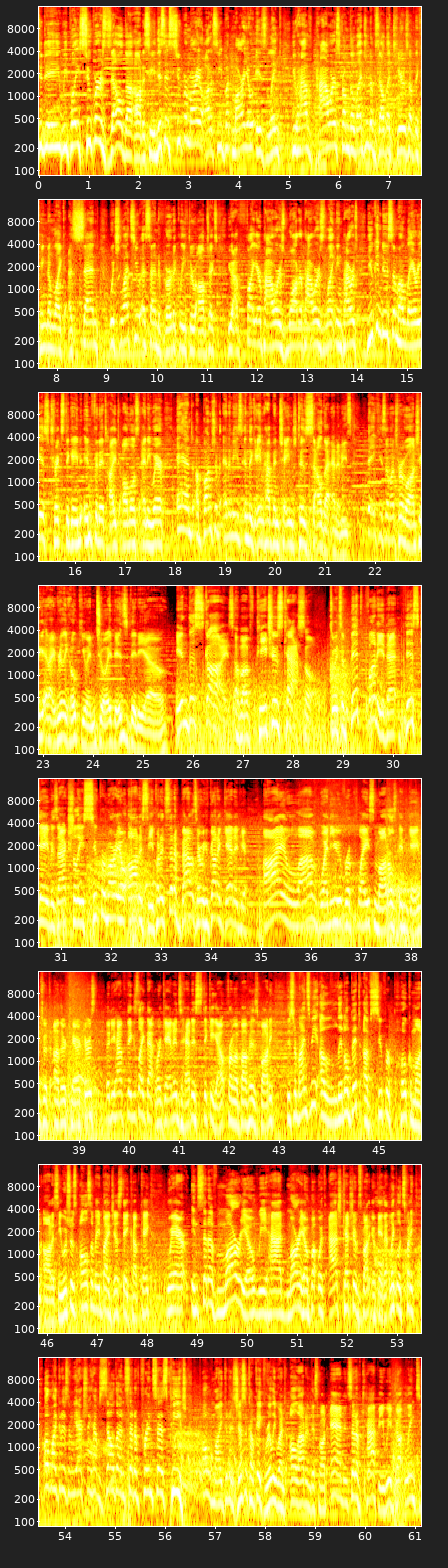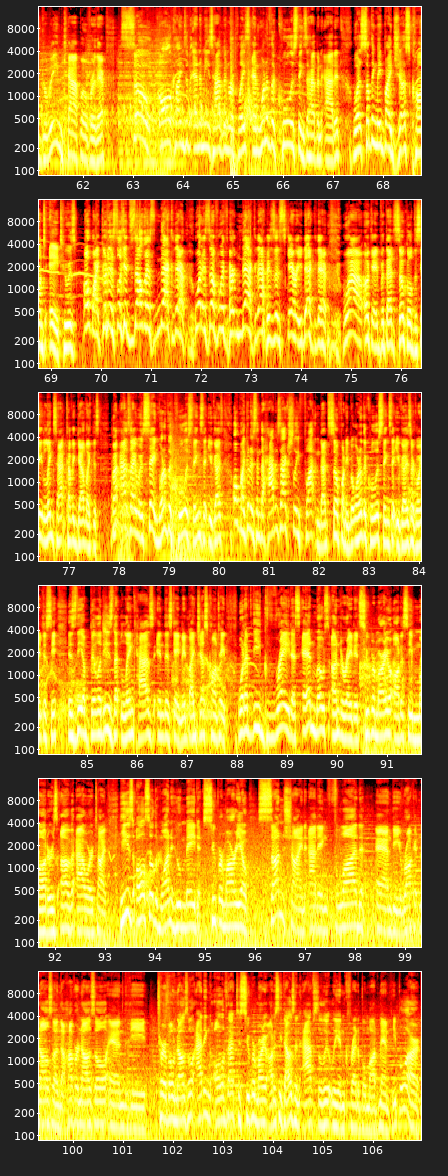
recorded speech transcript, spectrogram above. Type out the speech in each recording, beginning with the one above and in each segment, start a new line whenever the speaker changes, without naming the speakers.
Today we play Super Zelda Odyssey. This is Super Mario Odyssey, but Mario is Link. You have powers from The Legend of Zelda Tears of the Kingdom like Ascend, which lets you ascend vertically through objects. You have fire powers, water powers, lightning powers. You can do some hilarious tricks to gain infinite height almost anywhere, and a bunch of enemies in the game have been changed to Zelda enemies. Thank you so much for watching, and I really hope you enjoy this video. In the skies above Peach's castle. So it's a bit funny that this game is actually Super Mario Odyssey, but instead of Bowser, we've got a Ganon here. I love when you replace models in games with other characters, that you have things like that where Ganon's head is sticking out from above his body. This reminds me a little bit of Super Pokemon Odyssey, which was also made by Just a Cupcake, where instead of Mario, we had Mario, but with Ketchum's body. Okay, that link looks funny. Oh my goodness, and we actually have Zelda instead of Princess Peach. Oh my goodness, Just a Cupcake really went all out in this mode, and instead of Cappy, we've got Link's green cap over there. So, all kinds of enemies have been been replaced, and one of the coolest things that have been added was something made by Just Kant 8, who is- Oh my goodness, look at Zelda's neck there! What is up with her neck? That is a scary neck there. Wow, okay, but that's so cool to see Link's hat coming down like this. But as I was saying, one of the coolest things that you guys- Oh my goodness, and the hat is actually flattened. That's so funny, but one of the coolest things that you guys are going to see is the abilities that Link has in this game, made by Just Kant 8, one of the greatest and most underrated Super Mario Odyssey modders of our time. He's also the one who made made Super Mario Sunshine, adding FLUDD and the rocket nozzle and the hover nozzle and the turbo nozzle, adding all of that to Super Mario Odyssey. That was an absolutely incredible mod. Man, people are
